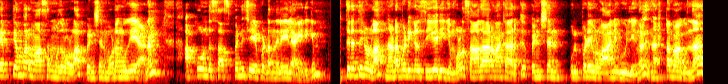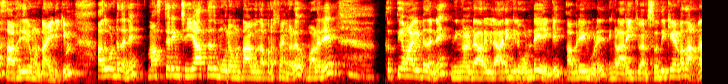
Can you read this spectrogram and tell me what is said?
സെപ്റ്റംബർ മാസം മുതലുള്ള പെൻഷൻ മുടങ്ങുകയാണ്. അക്കൗണ്ട് സസ്പെൻഡ് ചെയ്യപ്പെട്ട നിലയിലായിരിക്കും ഇത്തരത്തിലുള്ള നടപടികൾ സ്വീകരിക്കുമ്പോൾ സാധാരണക്കാർക്ക് പെൻഷൻ ഉൾപ്പെടെയുള്ള ആനുകൂല്യങ്ങൾ നഷ്ടമാകുന്ന സാഹചര്യം ഉണ്ടായിരിക്കും. അതുകൊണ്ട് തന്നെ മാസ്റ്ററിങ് ചെയ്യാത്തത് മൂലം ഉണ്ടാകുന്ന പ്രശ്നങ്ങൾ വളരെ കൃത്യമായിട്ട് തന്നെ നിങ്ങളുടെ അറിവിൽ ആരെങ്കിലും ഉണ്ടെങ്കിൽ അവരെയും കൂടെ നിങ്ങൾ അറിയിക്കുവാൻ ശ്രദ്ധിക്കേണ്ടതാണ്.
